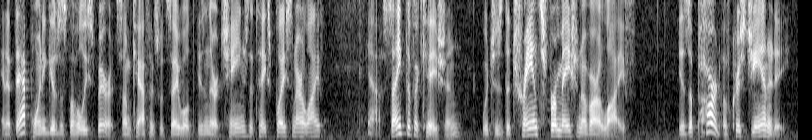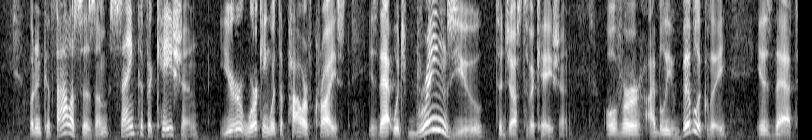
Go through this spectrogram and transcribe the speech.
And at that point, he gives us the Holy Spirit. Some Catholics would say, well, isn't there a change that takes place in our life? Yeah, sanctification, which is the transformation of our life, is a part of Christianity. But in Catholicism, sanctification, you're working with the power of Christ, is that which brings you to justification. Over, I believe, biblically, is that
